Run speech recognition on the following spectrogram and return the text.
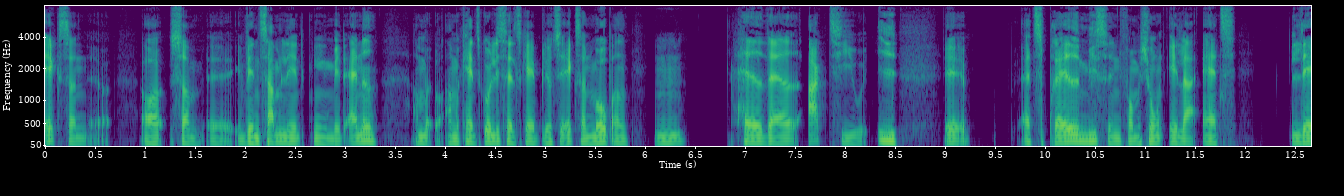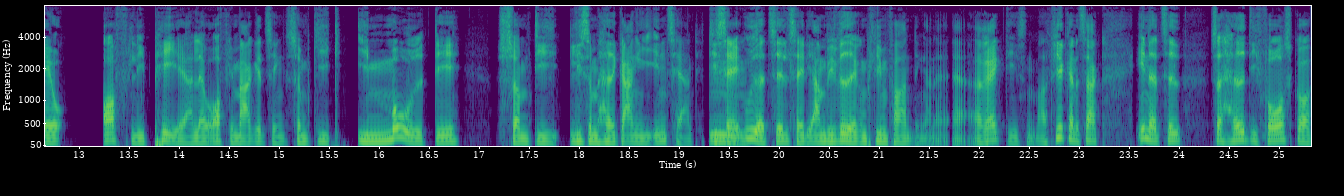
Exxon, øh, og som øh, ved en sammenligning med et andet amerikansk olieselskab blev til Exxon Mobil, mm-hmm. Havde været aktiv i øh, at sprede misinformation eller at lave offentlig PR, lave offentlig marketing, som gik imod det, som de ligesom havde gang i internt. De mm. sagde ud af til, sagde de, vi ved ikke, om klimaforandringerne er, er rigtige, sådan meget firkantet sagt. Indadtil, så havde de forskere,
